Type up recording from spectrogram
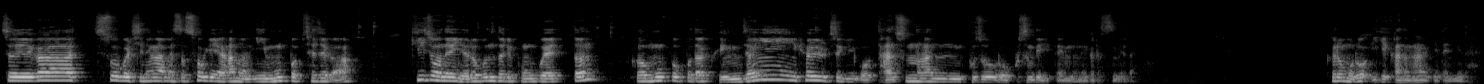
제가 수업을 진행하면서 소개하는 이 문법 체제가 기존에 여러분들이 공부했던 그 문법보다 굉장히 효율적이고 단순한 구조로 구성되기 때문에 그렇습니다. 그러므로 이게 가능하게 됩니다.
